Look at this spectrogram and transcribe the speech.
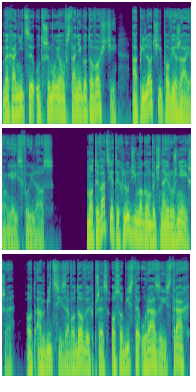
mechanicy utrzymują w stanie gotowości, a piloci powierzają jej swój los. Motywacje tych ludzi mogą być najróżniejsze, Od ambicji zawodowych przez osobiste urazy i strach,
